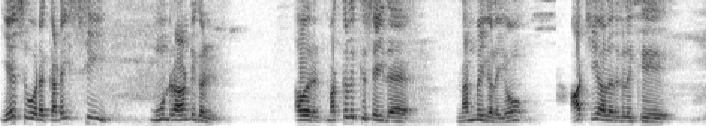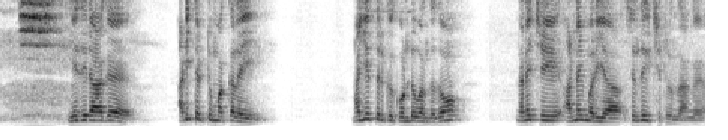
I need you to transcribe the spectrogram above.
இயேசுவோட கடைசி மூன்று ஆண்டுகள் அவர் மக்களுக்கு செய்த நன்மைகளையும் ஆட்சியாளர்களுக்கு எதிராக அடித்தட்டு மக்களை மையத்திற்கு கொண்டு வந்ததும் நினச்சி அன்னை மரியா சிந்திச்சிட்டு இருந்தாங்க.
